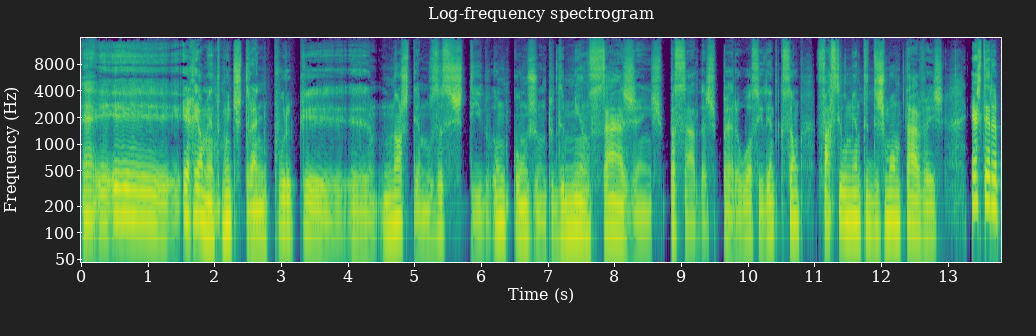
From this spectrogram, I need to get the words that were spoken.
É, é, é, é, realmente muito estranho porque eh, nós temos assistido a um conjunto de mensagens passadas para o Ocidente que são facilmente desmontáveis. Esta era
